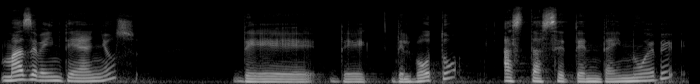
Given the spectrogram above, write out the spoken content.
más de 20 años de, de- del voto hasta 79,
